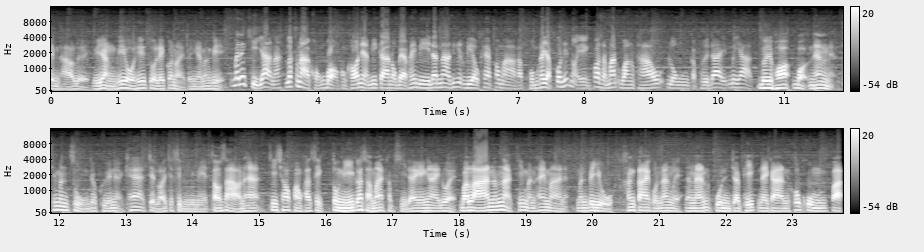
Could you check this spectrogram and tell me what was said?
เต็มเท้าเลย หรืออย่างพี่โอที่ตัวเล็กก็หน่อยเป็นไงบ้างพี่ ไม่ได้ขี่ยากนะ ลักษณะของเบาะของเขาเนี่ยมีการออกแบบให้มีด้านหน้าที่เรียวแคบเข้ามาครับผมขยับก้นนิดหน่อยเองก็สามารถวางเท้าลงกับพื้นได้ไม่ยาก โดยเฉพาะเบาะนั่งเนี่ยที่มันสูงจากพื้นเนี่ยแค่ 770มิลลิเมตรสาวๆนะฮะที่ชอบความคลาสสิกตรงนี้ก็สามารถขับขี่ได้ง่ายๆด้วย บาลานซ์น้ำหนักที่มันให้มาเนี่ยมันไปอยู่ข้างใต้คนนั่งเลย ดังนั้นคุณจะพลิกในการควบคุมฝ่า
